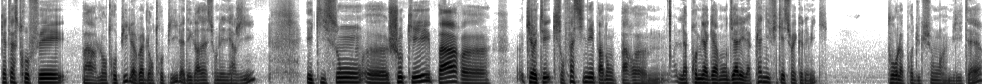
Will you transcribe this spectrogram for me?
catastrophés par l'entropie, la loi de l'entropie, la dégradation de l'énergie, et qui sont choqués par qui, ont été, qui sont fascinés pardon, par euh, la Première Guerre mondiale et la planification économique pour la production euh, militaire,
